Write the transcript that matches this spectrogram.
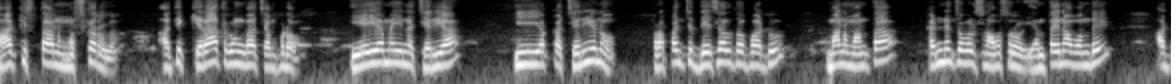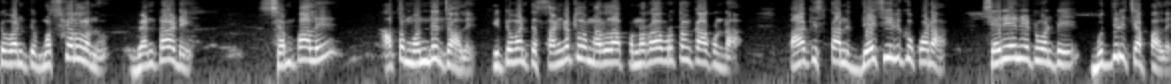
పాకిస్తాన్ ముస్కరులు అతి కిరాతకంగా చంపడం ఏయమైన చర్య. ఈ యొక్క చర్యను ప్రపంచ దేశాలతో పాటు మనమంతా ఖండించవలసిన అవసరం ఎంతైనా ఉంది. అటువంటి ముస్కరులను వెంటాడి చంపాలి అందించాలి ఇటువంటి సంఘటనలు మరలా పునరావృతం కాకుండా పాకిస్తాన్ దేశీయులకు కూడా సరైనటువంటి బుద్ధిని చెప్పాలి.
